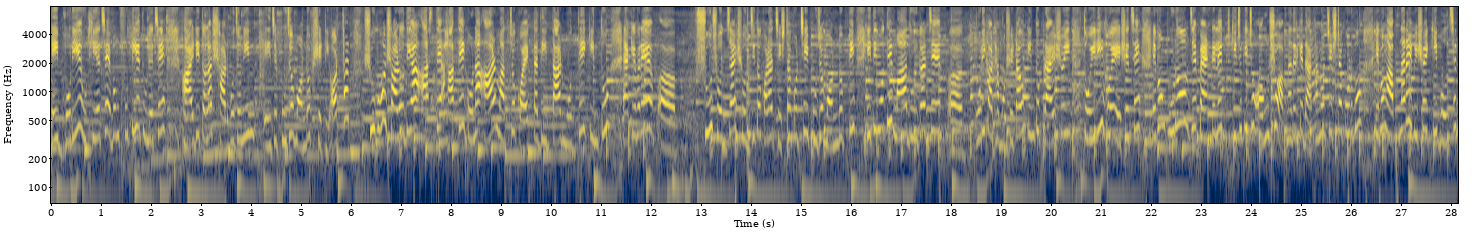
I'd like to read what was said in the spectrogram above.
এই ভরিয়ে উঠিয়েছে এবং ফুটিয়ে তুলেছে আইডিটলার সার্বজনীন এই যে পুজো মণ্ডপ সেটি। অর্থাৎ শুভ শারদিয়া আসতে হাতে গোনা আর মাত্র কয়েকটা দিন, তার মধ্যেই কিন্তু একেবারে সুসজ্জায় সজ্জিত করার চেষ্টা করছে এই পুজো মণ্ডপটি। ইতিমধ্যে মা দুর্গার যে পরিকাঠামো, সেটাও কিন্তু প্রায়শই তৈরি হয়ে এসেছে এবং পুরো যে প্যান্ডেলের কিছু কিছু অংশ আপনাদেরকে দেখানোর চেষ্টা করব এবং আপনারা এই বিষয়ে কি বলছেন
